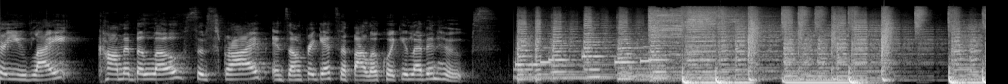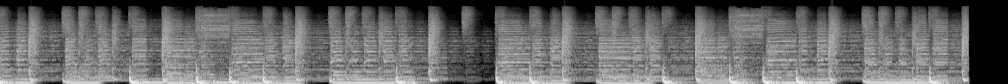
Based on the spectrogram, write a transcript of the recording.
Sure you like, comment below, subscribe, and don't forget to follow Quick 11 Hoops.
